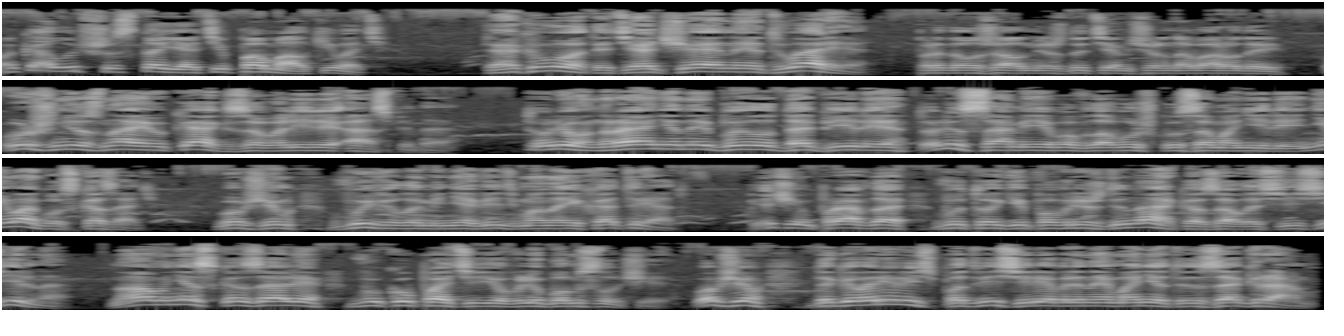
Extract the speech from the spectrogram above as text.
пока лучше стоять и помалкивать. «Так вот, эти отчаянные твари продолжал между тем Черновородый. «Уж не знаю, как завалили Аспида. То ли он раненый был, добили, то ли сами его в ловушку заманили, не могу сказать. В общем, вывела меня ведьма на их отряд. Печень, правда, в итоге повреждена оказалась и сильно, но мне сказали выкупать ее в любом случае. В общем, договорились по две серебряные монеты за грамм.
